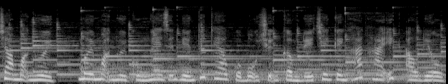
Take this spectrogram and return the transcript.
Chào mọi người, mời mọi người cùng nghe diễn biến tiếp theo của bộ truyện cầm đế trên kênh H2X Audio.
